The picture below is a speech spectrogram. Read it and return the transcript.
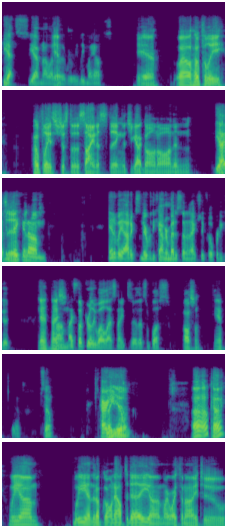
Yes, yeah, I'm not allowed Yeah. to really leave my house. Yeah. Well, hopefully, hopefully it's just a sinus thing that you got going on, and Yeah, That's I've been it, taking but- um antibiotics and over the counter medicine, and I actually feel pretty good. yeah, nice, Um, I slept really well last night, so that's a plus. awesome. Yeah. So, how are But you yeah. doing? Uh, okay. We um, we ended up going out today. Uh, my wife and I to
